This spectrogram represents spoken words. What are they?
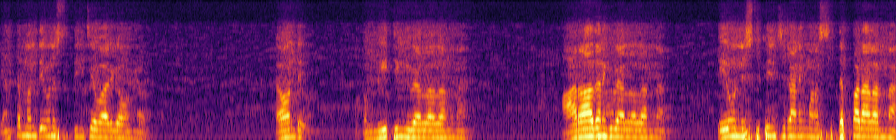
ఎంతమంది దేవుని స్థుతించే వారిగా ఉన్నారు? ఏమండి ఒక మీటింగ్ వెళ్ళాలన్నా ఆరాధనకి వెళ్ళాలన్నా దేవుణ్ణి స్థుతించడానికి మనం సిద్ధపడాలన్నా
